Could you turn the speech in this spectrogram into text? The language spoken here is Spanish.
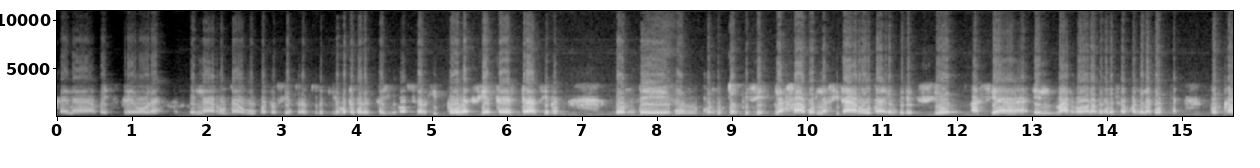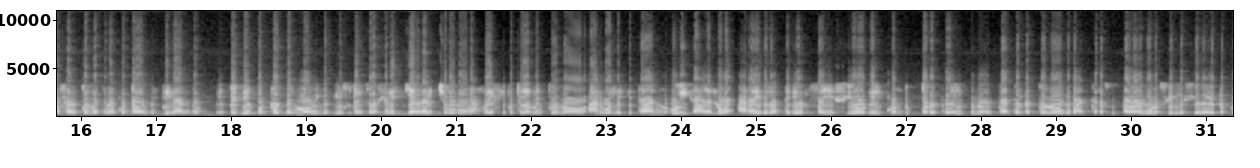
cerca de las 23 horas, en la ruta U400, a la altura del kilómetro 41, se registró un accidente del tránsito donde un conductor que se desplazaba por la citada ruta en dirección hacia el mar, o ahora como en San Juan de la Costa, por causa de actualmente no encontraba investigando, eh, perdió el control del móvil, desvió su trayectoria hacia la izquierda y chocó con unas redes y posteriormente unos árboles que estaban ubicados en el lugar. A raíz de lo anterior falleció el conductor de este vehículo, en tanto el algunos sin lesiones y otros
